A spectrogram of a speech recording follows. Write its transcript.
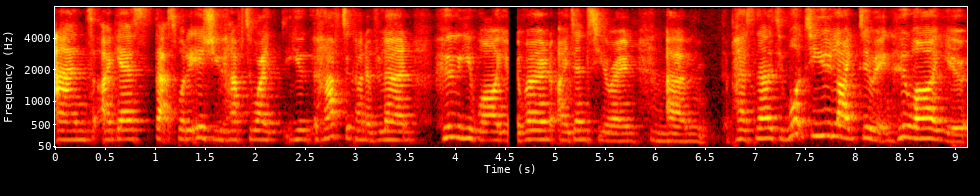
And i guess that's what it is. You have to I, you have to kind of learn who you are your own identity your own um, personality. What do you like doing? Who are you?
